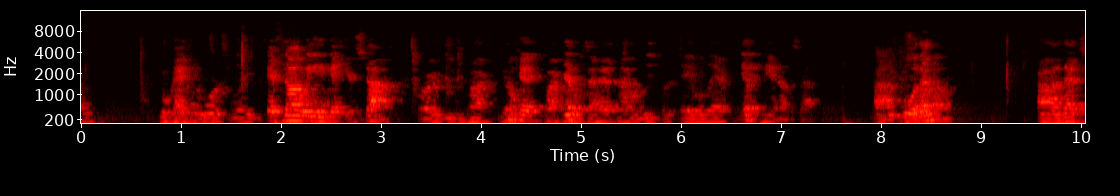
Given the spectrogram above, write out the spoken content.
I'm Okay. having to work late. If not, we need to get your stuff, or we can talk, you know, Okay, talk to us ahead of time, at least put a table there, for them to hand out stuff. Uh, for them, uh, that's,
